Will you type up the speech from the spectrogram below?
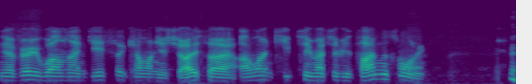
you know, very well-known guests that come on your show, so I won't keep too much of your time this morning.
